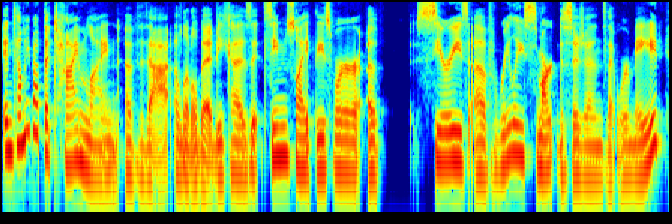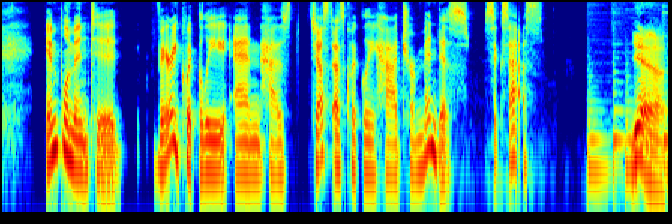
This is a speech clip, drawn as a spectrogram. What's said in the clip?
And tell me about the timeline of that a little bit because it seems like these were a series of really smart decisions that were made, implemented very quickly, and has just as quickly had tremendous success. Yeah,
